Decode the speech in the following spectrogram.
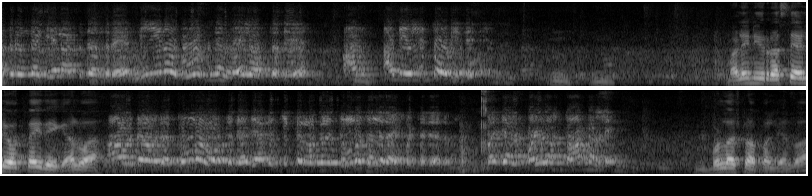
ಅದರಿಂದ ಏನಾಗ್ತದೆ ಅಂದ್ರೆ ನೀರು ರೋಡ್ನ ಮೇಲೆ ಹೋಗ್ತದೆ. ಅಡಿಯಲ್ಲಿ ಅದು ಎಲ್ಲಿ ತೋಡಿದೆ. ಮಳೆ ನೀರು ರಸ್ತೆಯಲ್ಲಿ ಹೋಗ್ತಾ ಇದೆ ಈಗ ಅಲ್ವಾ? ಬುಳ್ಳ ಸ್ಟಾಪಲ್ಲಿ ಅಲ್ವಾ?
